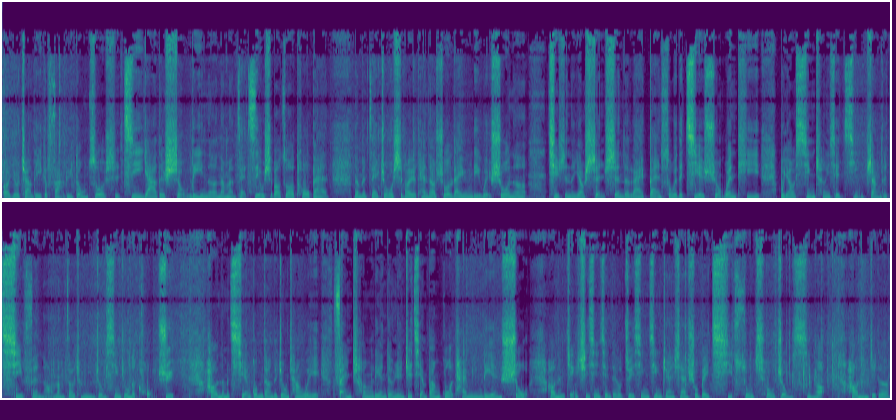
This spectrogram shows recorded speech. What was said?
呃有这样的一个法律动作是羁押的首例呢，那么在自由时报做到头版，那么在中国时报也谈到说，蓝云立委说呢，其实呢要审慎的来办所谓的介选问题，不要形成一些紧张的气氛哦，那么造成民众心中的恐惧。好，那么前国民党的中常委范成廉等人之前帮郭台铭连署，好，那么这个事情现在有最新进展，现在说被起诉求重刑了。好，那么这个。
